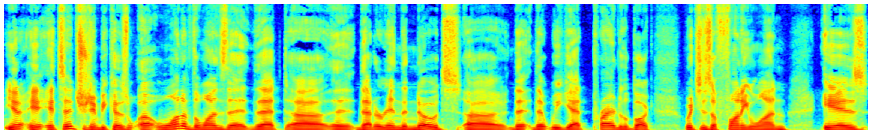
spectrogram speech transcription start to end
You know, it, it's interesting because uh, one of the ones that that uh, that are in the notes uh, that that we get prior to the book, which is a funny one, is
